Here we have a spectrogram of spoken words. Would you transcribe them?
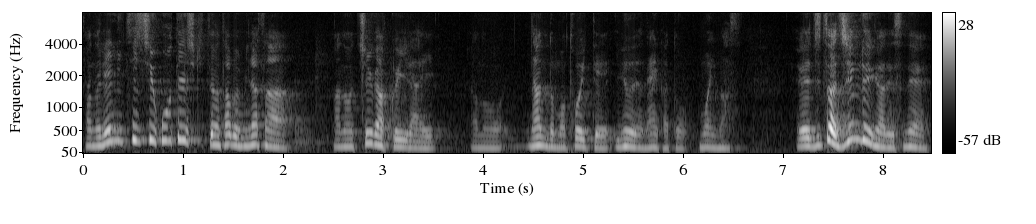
あの連立一次方程式っていうのは多分皆さんあの中学以来あの何度も解いているのではないかと思います。えー、実は人類がですね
